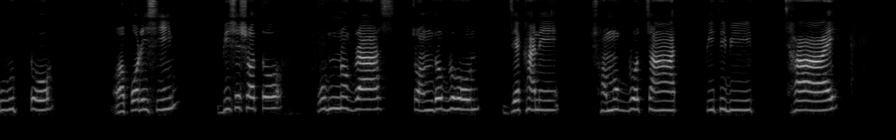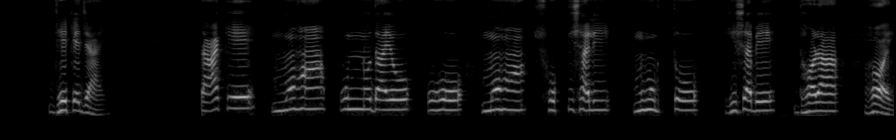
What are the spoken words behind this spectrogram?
গুরুত্ব অপরিসীম। বিশেষত পূর্ণগ্রাস চন্দ্রগ্রহণ, যেখানে সমগ্র চাঁদ পৃথিবীর ছায় ঢেকে যায়, তাকে মহা পুণ্যদায়ক ও মহা শক্তিশালী মুহূর্ত হিসাবে ধরা হয়।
